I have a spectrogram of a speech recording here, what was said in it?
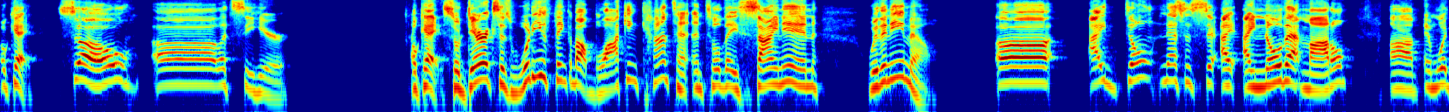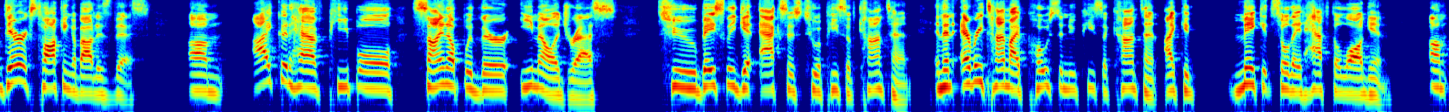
okay, so uh, let's see here. Okay, so Derek says, "What do you think about blocking content until they sign in with an email?" Uh, I don't necessarily. I I know that model, um, and what Derek's talking about is this. Um, I could have people sign up with their email address to basically get access to a piece of content, and then every time I post a new piece of content, I could make it so they'd have to log in. Um,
